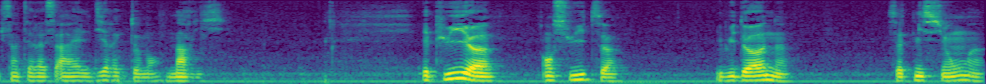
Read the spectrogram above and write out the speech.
Il s'intéresse à elle directement, Marie. Et puis, euh, ensuite, il lui donne cette mission.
